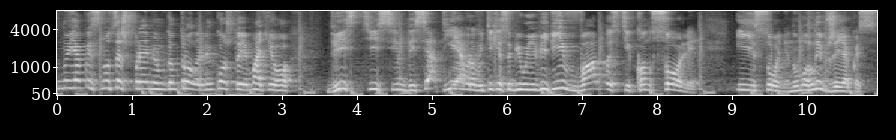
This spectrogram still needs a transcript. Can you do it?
ну якось, ну це ж преміум контролер, він коштує, мать його. 270 євро, ви тільки собі уявіть пів вартості консолі і Sony. Ну могли б вже якось,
